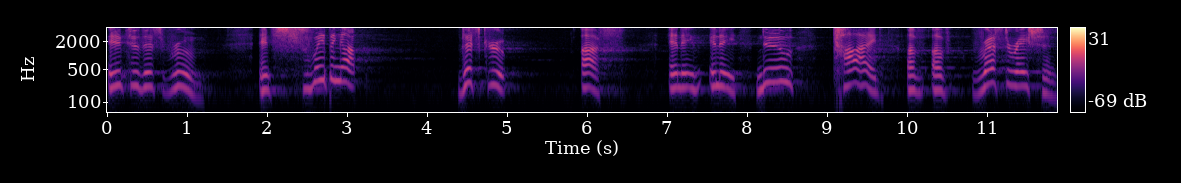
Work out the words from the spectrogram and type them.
into this room. and sweeping up this group, us, in a, in a new tide of, of restoration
